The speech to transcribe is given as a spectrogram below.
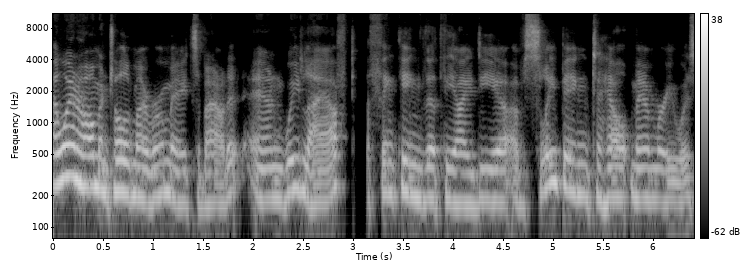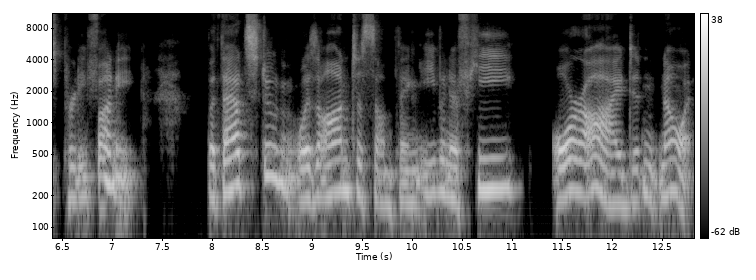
I went home and told my roommates about it, and we laughed, thinking that the idea of sleeping to help memory was pretty funny. But that student was on to something, even if he or I didn't know it.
